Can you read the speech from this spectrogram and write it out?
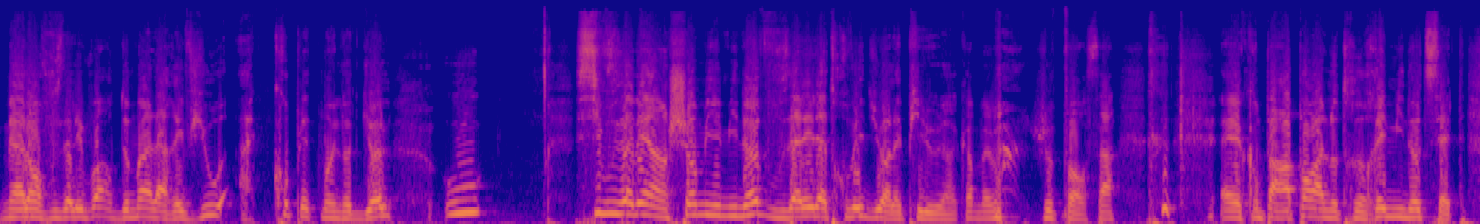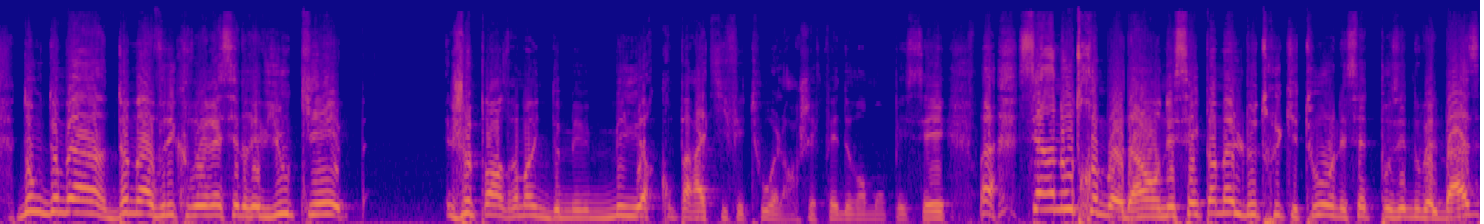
Mais alors, vous allez voir demain la review a complètement une autre gueule où si vous avez un Xiaomi Mi 9, vous allez la trouver dure la pilule hein, quand même, je pense, hein. par rapport à notre Redmi Note 7. Donc demain, demain vous découvrirez cette review qui est je pense vraiment une de mes meilleurs comparatifs et tout. Alors j'ai fait devant mon PC. Voilà, c'est un autre mode. Hein. On essaye pas mal de trucs et tout. On essaie de poser de nouvelles bases.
